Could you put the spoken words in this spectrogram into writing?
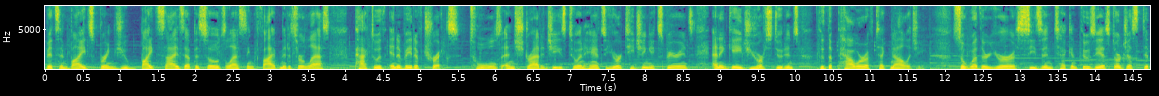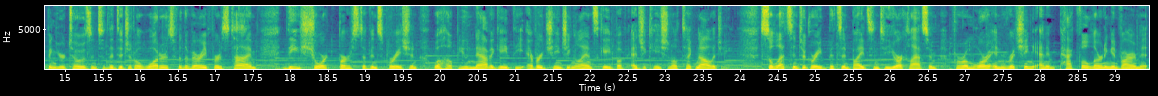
Bits and Bytes brings you bite sized episodes lasting five minutes or less, packed with innovative tricks, tools, and strategies to enhance your teaching experience and engage your students through the power of technology. So, whether you're a seasoned tech enthusiast or just dipping your toes into the digital waters for the very first time, these short bursts of inspiration will help you navigate the ever changing landscape of educational technology. So, let's integrate Bits and Bytes into your classroom for a more enriching and impactful learning environment.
